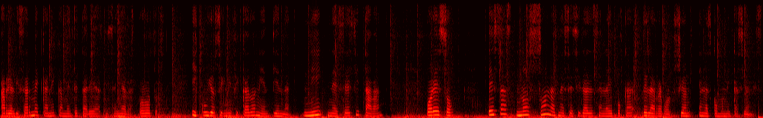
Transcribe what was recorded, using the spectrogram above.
a realizar mecánicamente tareas diseñadas por otros y cuyo significado ni entiendan ni necesitaban, por eso esas no son las necesidades en la época de la revolución en las comunicaciones.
